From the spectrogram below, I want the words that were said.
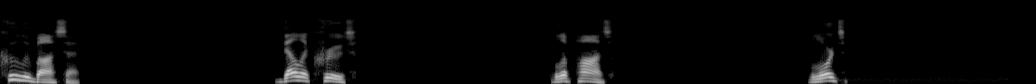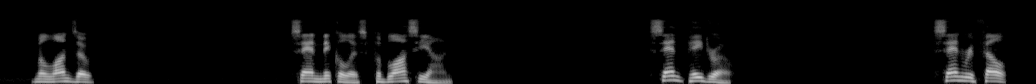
Culubasa De La Cruz La Paz Lourdes Malonzo San Nicolas Poblacion San Pedro San Rafael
